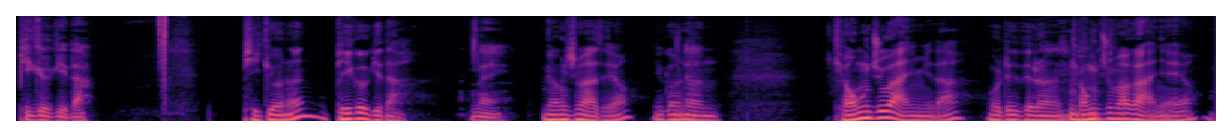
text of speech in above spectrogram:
비극이다. 비교는 비극이다. 네. 명심하세요. 이거는 경주가 아닙니다. 우리들은 경주마가 아니에요.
